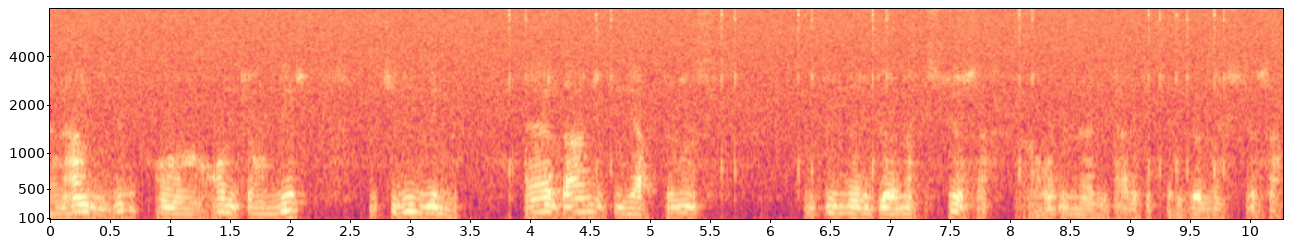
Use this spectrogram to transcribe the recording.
yani hangi gün? O, 12 11 2020. Eğer daha önceki yaptığımız günleri görmek istiyorsak, o günlerdeki hareketleri görmek istiyorsak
